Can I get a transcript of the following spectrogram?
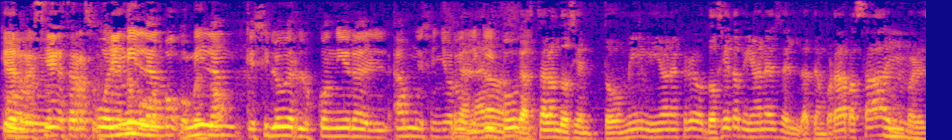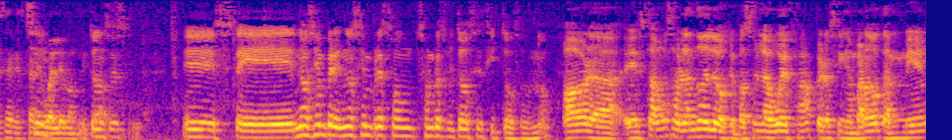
Que o- recién está o el resurgiendo Milan, poco a poco. pues, Milan ¿no? que sí lo Berlusconi era el amo y señor del Ganaron- equipo gastaron 200 mil millones, creo, 200 millones el- la temporada pasada y me Mm, parece que están sí, igual de complicados. Entonces, este, no siempre, no siempre son, son resultados exitosos, ¿no? Ahora, estamos hablando de lo que pasó en la UEFA, pero sin embargo también,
